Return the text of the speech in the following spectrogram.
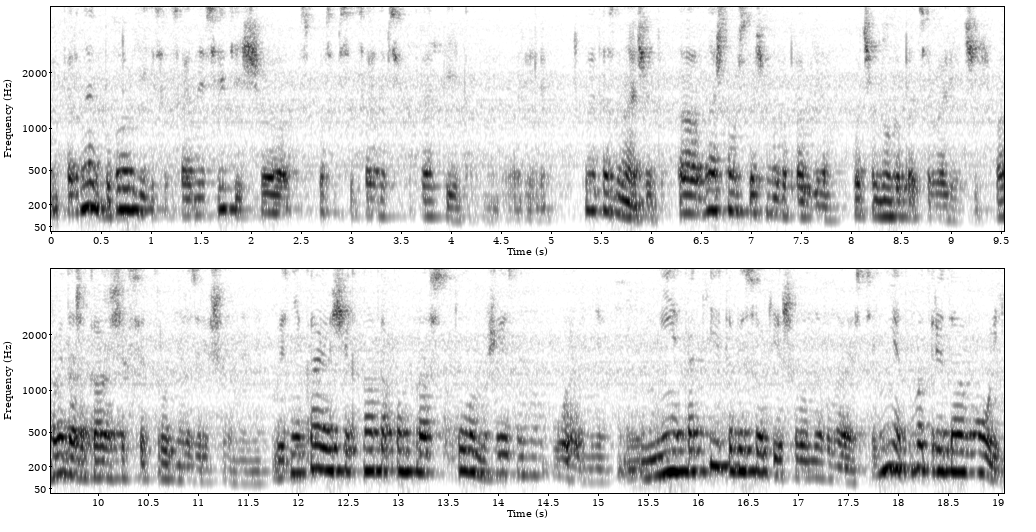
интернет, блоги и социальные сети еще способ социальной психотерапии, как мы говорили. Что это значит? А в нашем обществе очень много проблем, очень много противоречий, порой даже кажущихся трудноразрешенными, возникающих на таком простом жизненном уровне. Не какие-то высокие эшелоны власти, нет, вот рядовой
